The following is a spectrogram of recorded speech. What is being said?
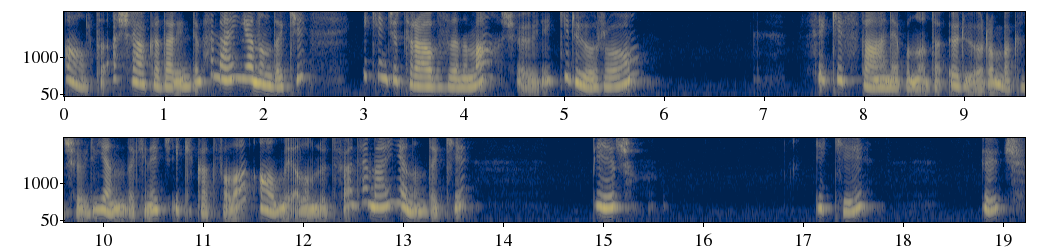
6 aşağı kadar indim. Hemen yanındaki ikinci trabzanıma şöyle giriyorum. 8 tane bunu da örüyorum. Bakın şöyle yanındakini hiç iki kat falan almayalım lütfen. Hemen yanındaki 1 2 3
